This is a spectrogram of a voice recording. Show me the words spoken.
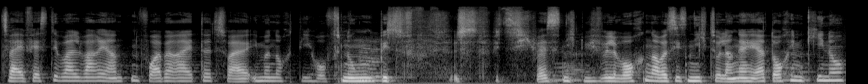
zwei Festivalvarianten vorbereitet. Es war ja immer noch die Hoffnung, mhm. bis ich weiß nicht wie viele Wochen, aber es ist nicht so lange her, doch im Kino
